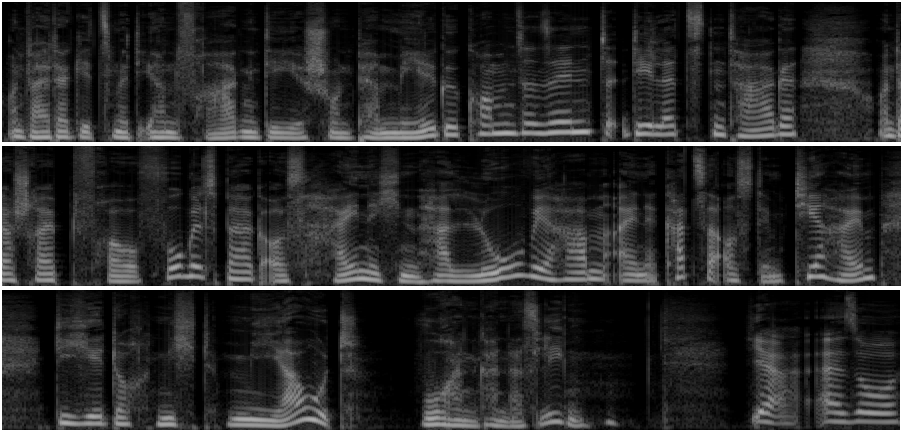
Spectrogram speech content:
Und weiter geht's mit Ihren Fragen, die schon per Mail gekommen sind die letzten Tage. Und da schreibt Frau Vogelsberg aus Heinichen, Hallo, wir haben eine Katze aus dem Tierheim, die jedoch nicht miaut. Woran kann das liegen? Ja, also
